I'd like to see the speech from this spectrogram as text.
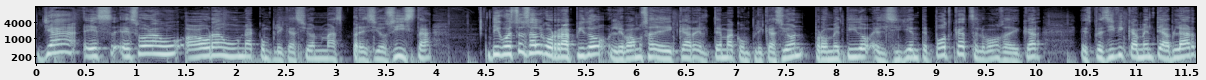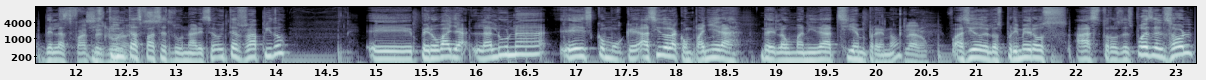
Ya es, es ahora, ahora una complicación más preciosista. Digo, esto es algo rápido, le vamos a dedicar el tema complicación, prometido el siguiente podcast, se lo vamos a dedicar específicamente a hablar de las Fases distintas lunares. fases lunares. Ahorita es rápido, eh, pero vaya, la luna es como que ha sido la compañera de la humanidad siempre, ¿no? Claro. Ha sido de los primeros astros. Después del Sol,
